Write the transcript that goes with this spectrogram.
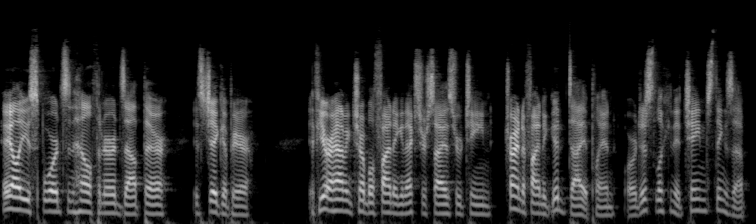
Hey, all you sports and health nerds out there, it's Jacob here. If you are having trouble finding an exercise routine, trying to find a good diet plan, or just looking to change things up,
